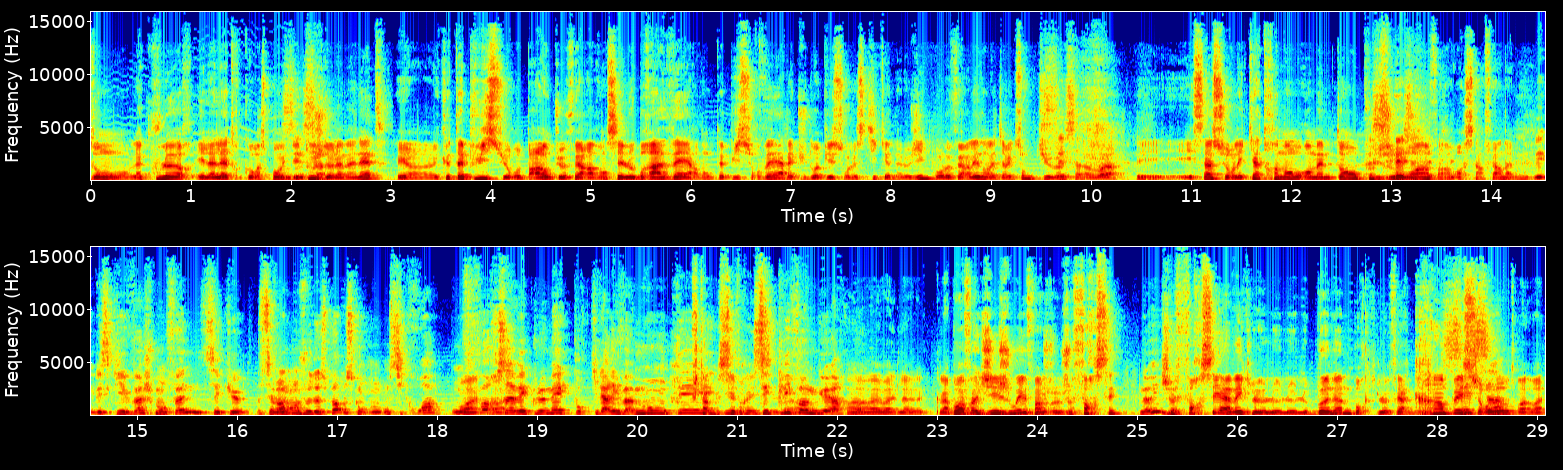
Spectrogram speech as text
dont la couleur et la lettre correspondent à une des touches de la manette, et euh, que tu appuies sur, par exemple, tu veux faire avancer le bras vert, donc tu appuies sur vert et tu dois appuyer sur le stick analogique pour le faire aller dans la direction que tu veux. C'est ça, voilà. Et, et ça sur les quatre membres en même temps, plus ou moins. Enfin, oh, c'est infernal. Mais, mais ce qui est vachement fun, c'est que c'est vraiment un jeu de sport parce qu'on on- on s'y croit, on Ouais, force ouais. Avec le mec pour qu'il arrive à monter. Putain, mais c'est vrai, C'est cliffhanger Ouais, quoi. ouais, ouais. La, la première fois que j'ai joué, enfin, je, je forçais. Bah oui, Je bah, forçais avec le, le- le- le bonhomme pour le faire grimper sur l'autre.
